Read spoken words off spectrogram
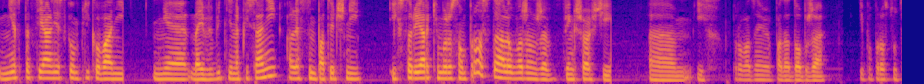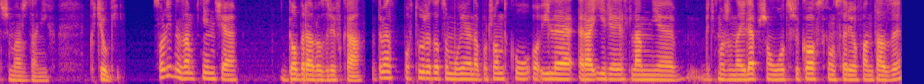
niespecjalnie skomplikowani, nie najwybitniej napisani, ale sympatyczni. Ich historiarki może są proste, ale uważam, że w większości em, ich prowadzenie wypada dobrze i po prostu trzymasz za nich kciuki. Solidne zamknięcie, dobra rozrywka. Natomiast powtórzę to, co mówiłem na początku, o ile Rairia jest dla mnie być może najlepszą łotrzykowską serią fantazy,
